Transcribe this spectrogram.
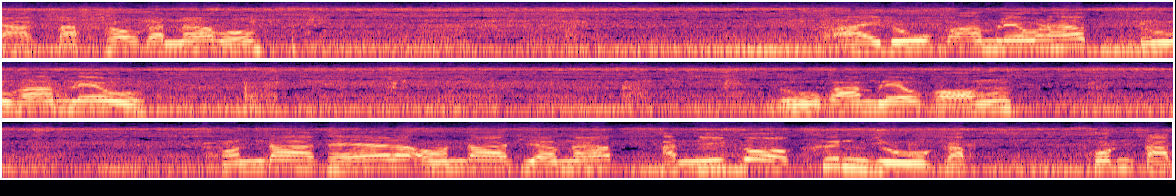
จากตัดเท่ากันนะครับผมไปดูความเร็วนะครับ ดูความเร็ว ดูความเร็วของ ฮอนด้าแท้และฮอนด้าเทียมนะครับ อันนี้ก็ขึ้นอยู่กับคนตัด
